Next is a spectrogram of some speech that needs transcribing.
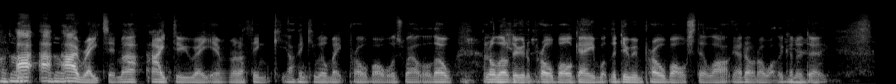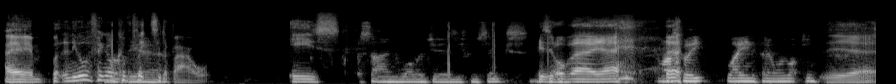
I don't, I, I, I, rate him. I, I do rate him, and I think I think he will make Pro Bowl as well. Although I know they're doing a Pro Bowl game, but they're doing Pro Bowl still, aren't they? I don't know what they're going to Yeah. do. Um, but then the other thing I'm conflicted yeah. about is signed Waller jersey from Six. is it up there? Yeah, Last week, Wayne, if anyone's watching. yeah.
